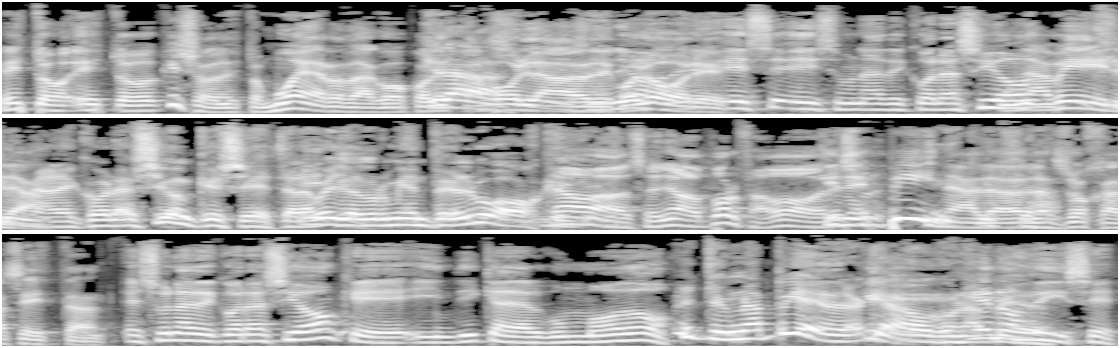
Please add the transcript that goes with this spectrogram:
Esto, esto, ¿qué son estos muérdagos con Claro, esta bola Sí, de colores? Es, es una decoración. Una Una vela. decoración que es esta, la Eh, bella eh. durmiente del bosque. No, señor, por favor. Tiene es, espina la- las hojas estas. es una decoración que indica de algún modo. Este es una piedra, ¿qué, ¿Qué? hago con una ¿Qué nos piedra? dice?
